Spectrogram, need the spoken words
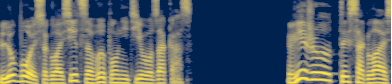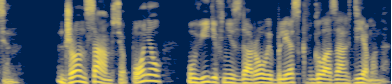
любой согласится выполнить его заказ. «Вижу, ты согласен». Джон сам все понял, увидев нездоровый блеск в глазах демона.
